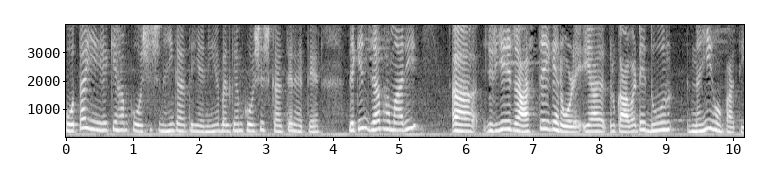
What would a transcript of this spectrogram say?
ہوتا یہ ہے کہ ہم کوشش نہیں کرتے، یہ نہیں ہے، بلکہ ہم کوشش کرتے رہتے ہیں۔ لیکن جب ہماری یہ راستے کے روڑے یا رکاوٹیں دور نہیں ہو پاتی،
